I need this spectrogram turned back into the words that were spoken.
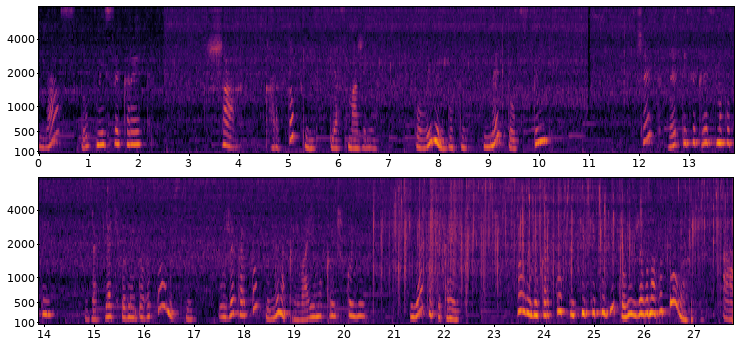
Наступний секрет. Шар картоплі для смаження повинен бути не товстий. Четвертий секрет смакоти. За 5 хвилин до готовності уже картоплю не накриваємо кришкою. П'ятий секрет. Солимо картоплю тільки тоді, коли вже вона готова. А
